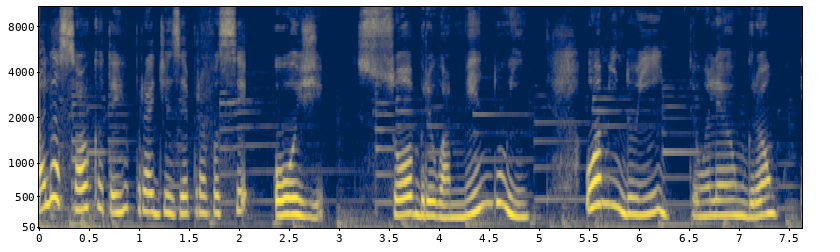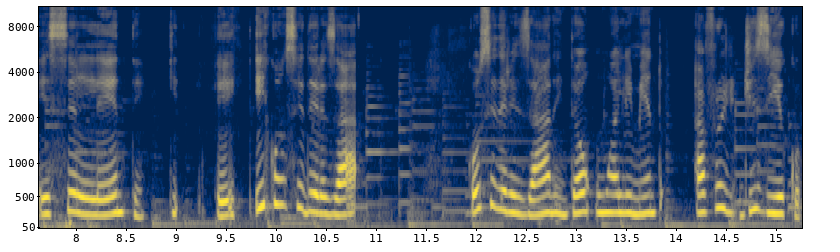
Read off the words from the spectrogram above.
olha só o que eu tenho para dizer para você hoje sobre o amendoim. O amendoim, então, ele é um grão excelente que, e, e considerado, considerado, então, um alimento afrodisíaco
